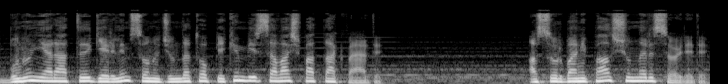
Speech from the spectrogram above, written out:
Bunun yarattığı gerilim sonucunda topyekün bir savaş patlak verdi. Asurbanipal şunları söyledi.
